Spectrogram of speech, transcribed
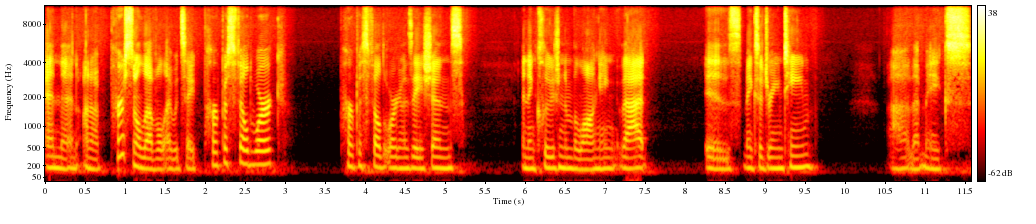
And then on a personal level, I would say purpose filled work, purpose filled organizations, and inclusion and belonging. That is makes a dream team. Uh, that makes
